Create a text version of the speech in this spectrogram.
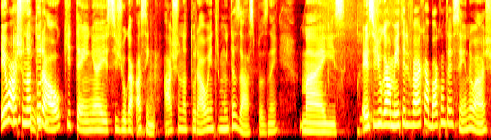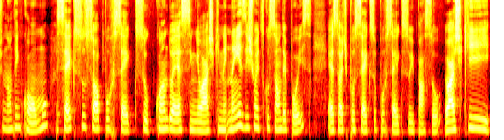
eu acho natural que tenha esse julgamento. Assim, acho natural entre muitas aspas, né? Mas esse julgamento ele vai acabar acontecendo, eu acho. Não tem como. Sexo só por sexo, quando é assim, eu acho que nem, nem existe uma discussão depois. É só tipo sexo por sexo e passou. Eu acho que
